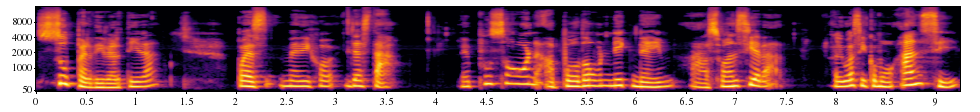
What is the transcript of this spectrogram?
súper divertida, pues me dijo, ya está. Le puso un apodo, un nickname a su ansiedad, algo así como Ansi,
